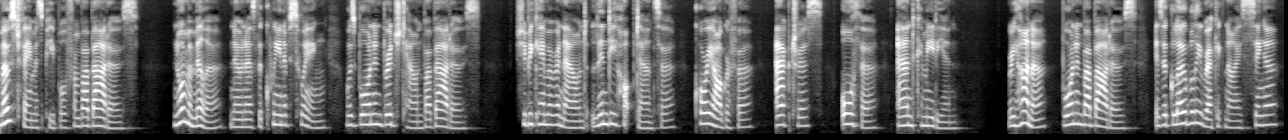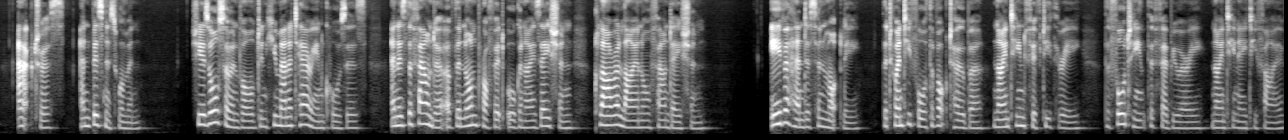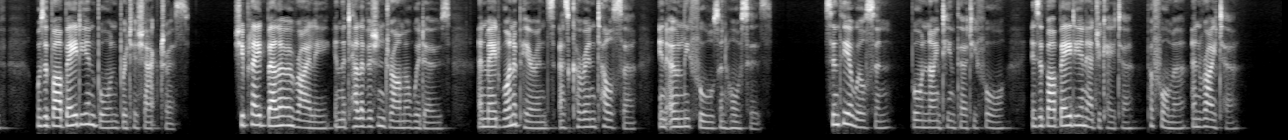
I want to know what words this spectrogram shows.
Most famous people from Barbados. Norma Miller, known as the Queen of Swing, was born in Bridgetown, Barbados. She became a renowned Lindy Hop dancer, choreographer, actress, author, and comedian. Rihanna, born in Barbados, is a globally recognized singer, actress, and businesswoman. She is also involved in humanitarian causes and is the founder of the non-profit organization Clara Lionel Foundation. Eva Henderson Mottley, the 24th of October 1953, the 14th of February 1985, was a Barbadian-born British actress. She played Bella O'Reilly in the television drama Widows and made one appearance as Corinne Tulsa in Only Fools and Horses. Cynthia Wilson, born 1934, is a Barbadian educator, performer, and writer.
